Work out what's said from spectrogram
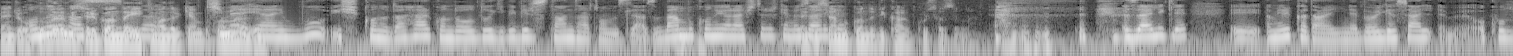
Bence okulların Onların bir sürü konuda eğitim alırken bu kime konularda yani bu iş konuda her konuda olduğu gibi bir standart olması lazım. Ben bu konuyu araştırırken Bence özellikle sen bu konuda bir kar kurs hazırla. özellikle e, Amerika'dan yine bölgesel e, okul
